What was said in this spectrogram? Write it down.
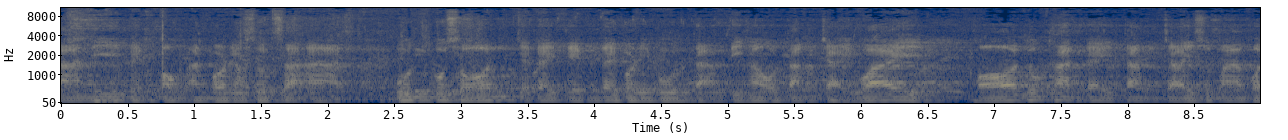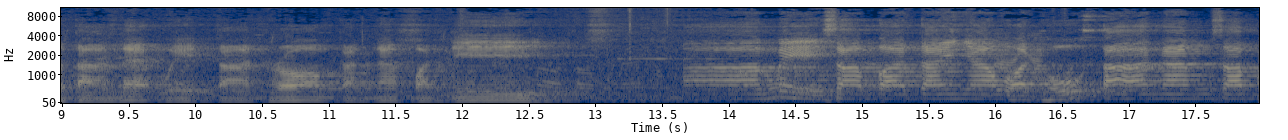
ตาลนี้เป็นของอันบริสุทธิ์สะอาด บุญกุศลจะได้เต็มได้บริบูรณ์ตามที่เราตั้งใจไว้ ขอทุกท่านได้ตั้งใจสุมาขอตาลและเวตาลพร้อมกันณวันนี้ มิสัพพะไตยวัตถุตานังสัพพ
